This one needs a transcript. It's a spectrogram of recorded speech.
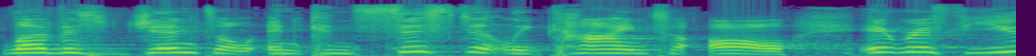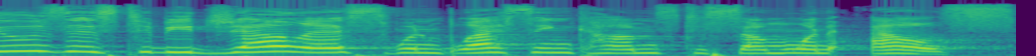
Love is gentle and consistently kind to all. It refuses to be jealous when blessing comes to someone else.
